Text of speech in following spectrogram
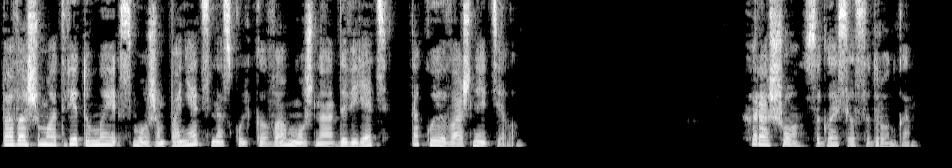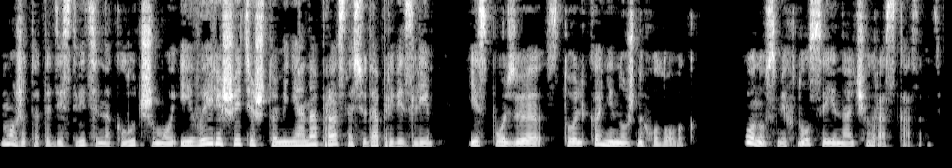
По вашему ответу мы сможем понять, насколько вам можно доверять такое важное дело». «Хорошо», – согласился Дронго. Может, это действительно к лучшему, и вы решите, что меня напрасно сюда привезли, используя столько ненужных уловок. Он усмехнулся и начал рассказывать.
